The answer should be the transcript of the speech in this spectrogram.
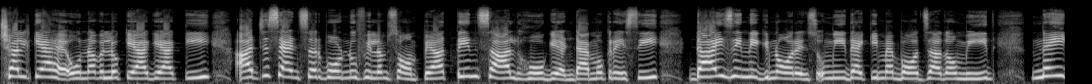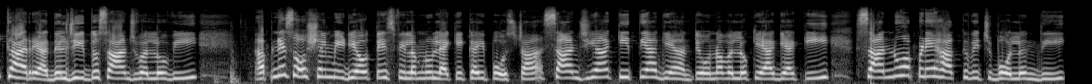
ਛਲਕਿਆ ਹੈ। ਉਹਨਾਂ ਵੱਲੋਂ ਕਿਹਾ ਗਿਆ ਕਿ ਅੱਜ ਅੱਜ ਸੈਂਸਰ ਬੋਰਡ ਨੂੰ ਫਿਲਮ ਸੌਂਪਿਆ 3 ਸਾਲ ਹੋ ਗਏ ਹਨ। ਡੈਮੋਕ੍ਰੇਸੀ ਡਾਈਜ਼ ਇਨ ਇਗਨੋਰੈਂਸ ਉਮੀਦ ਹੈ ਕਿ ਮੈਂ ਬਹੁਤ ਜ਼ਿਆਦਾ ਉਮੀਦ ਨਹੀਂ ਕਰ ਰਿਹਾ। ਦਿਲਜੀਤ ਦੋਸਾਂਝ ਵੱਲੋਂ ਵੀ ਆਪਣੇ ਸੋਸ਼ਲ ਮੀਡੀਆ ਉੱਤੇ ਇਸ ਫਿਲਮ ਨੂੰ ਲੈ ਕੇ ਕਈ ਪੋਸਟਾਂ ਸਾਂਝੀਆਂ ਕੀਤੀਆਂ ਗਈਆਂ ਤੇ ਉਹਨਾਂ ਵੱਲੋਂ ਕਿਹਾ ਗਿਆ ਕਿ ਸਾਨੂੰ ਆਪਣੇ ਹੱਕ ਵਿੱਚ ਬੋਲਣ ਦੀ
